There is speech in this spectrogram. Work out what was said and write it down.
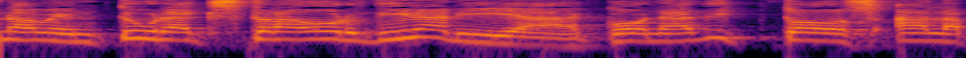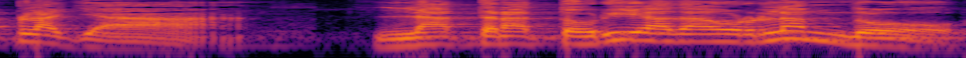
una aventura extraordinaria con adictos a la playa. La Trattoria da Orlando,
